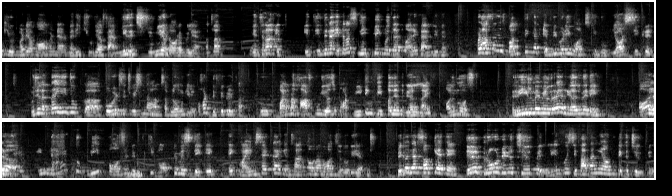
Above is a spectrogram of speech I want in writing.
cute, but your mom and dad very cute. Your family is extremely adorable यार. मतलब इतना इत, इत, इतना इतना sneak peek मिलता है तुम्हारी फैमिली में. But Asta, there's one thing that everybody wants to know. Your secret. मुझे लगता है ये जो कोविड सिचुएशन था हम सब लोगों के लिए बहुत डिफ़िकल्ट था two one and half two years of not meeting people in real life almost reel में मिल रहे हैं रियल में नहीं और in that to be positive keep optimistic एक एक माइंडसेट का एक इंसान का होना बहुत ज़रूरी है बिकॉज़ यार सब कहते हैं hey bro take a chill pill लेकिन कोई सिखाता नहीं how to take a chill pill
